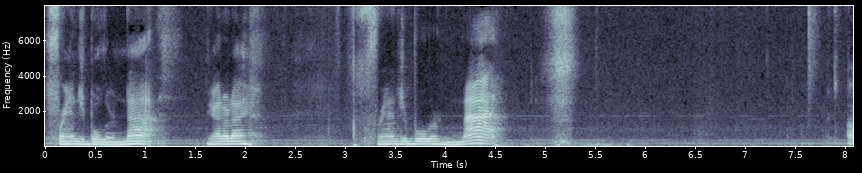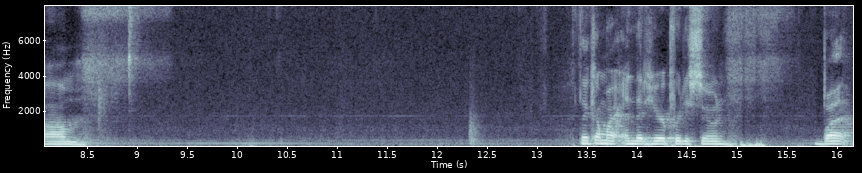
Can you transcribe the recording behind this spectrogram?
Frangible or not. You got it, I? Frangible or not. Um, I think I might end it here pretty soon, but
